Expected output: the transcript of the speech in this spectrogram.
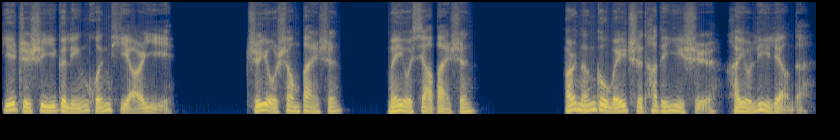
也只是一个灵魂体而已，只有上半身，没有下半身。而能够维持他的意识还有力量的，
